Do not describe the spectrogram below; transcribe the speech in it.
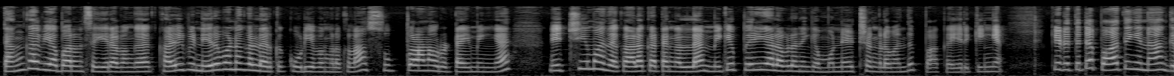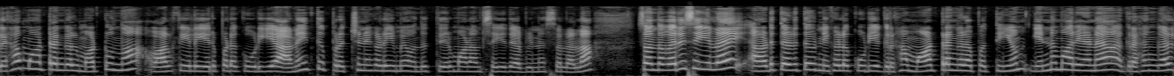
தங்க வியாபாரம் செய்கிறவங்க கல்வி நிறுவனங்களில் இருக்கக்கூடியவங்களுக்கெல்லாம் சூப்பரான ஒரு டைமிங்க நிச்சயமாக இந்த காலகட்டங்களில் மிகப்பெரிய அளவில் நீங்கள் முன்னேற்றங்களை வந்து பார்க்க இருக்கீங்க. கிட்டத்தட்ட பார்த்தீங்கன்னா கிரக மாற்றங்கள் மட்டும்தான் வாழ்க்கையில் ஏற்படக்கூடிய அனைத்து பிரச்சனைகளையுமே வந்து தீர்மானம் செய்யுது அப்படின்னு சொல்லலாம். ஸோ அந்த வரிசையில் அடுத்தடுத்து நிகழக்கூடிய கிரக மாற்றங்களை பற்றியும் என்ன மாதிரியான கிரகங்கள்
